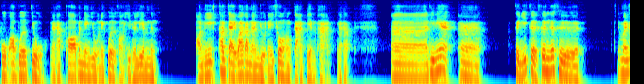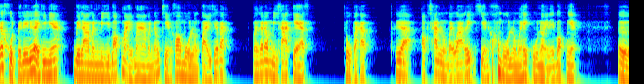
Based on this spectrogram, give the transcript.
proof of work อยู่นะครับ เพราะมันยังอยู่ใน network ของ Ethereum หนึ่งตอนนี้เข้าใจว่ากำลังอยู่ในช่วงของการเปลี่ยนผ่านนะครับอ่าทีเนี้ยอ่าสิ่งที่เกิดขึ้นก็คือ มันก็ขุดไปเรื่อยๆ ทีเนี้ย เวลามันมีบล็อกใหม่มามันต้องเขียนข้อมูลลงไปใช่ปะมันก็ต้องมีค่าแก๊สถูกป่ะครับ เพื่อออ t ชั่นลงไปว่า เอ้ย เขียนข้อมูลลงมาให้กูหน่อยในบล็อกเนี้ย เออ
